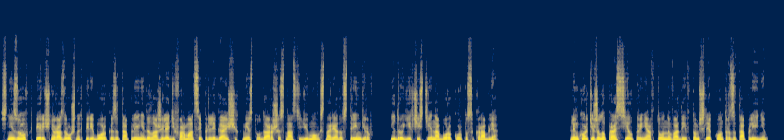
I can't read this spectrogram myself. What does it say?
Снизов к перечню разрушенных переборок и затоплений доложили о деформации прилегающих к месту удара 16-дюймовых снарядов стрингеров и других частей набора корпуса корабля. Линкор тяжело просел, приняв тонны воды, в том числе контрзатоплением.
